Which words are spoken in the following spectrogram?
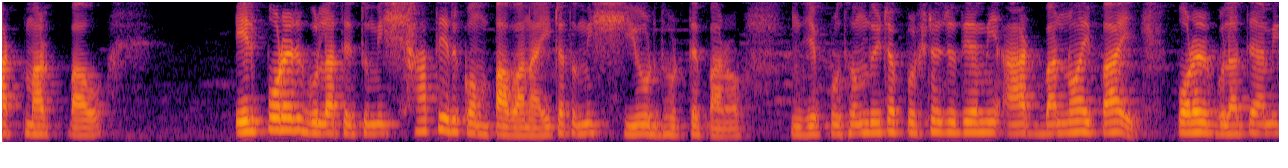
আট মার্ক পাও এরপরের গুলাতে তুমি সাতের কম পাবা না, এটা তুমি শিওর ধরতে পারো। যে প্রথম দুইটা প্রশ্নে যদি আমি আট বা নয় পাই, পরের গুলাতে আমি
